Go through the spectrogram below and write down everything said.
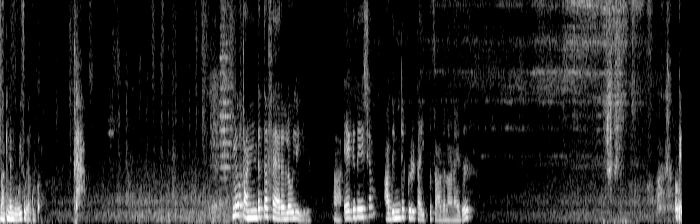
ബാക്കി ഞാൻ വോയിസ് വേറെ കൊടുക്കാം. നമ്മൾ പണ്ടത്തെ ഫെയറലോലില്ലേ ആ ഏകദേശം അതിന്റെ ഒക്കെ ഒരു ടൈപ്പ് സാധനമാണ് ഇത്. ഓക്കെ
